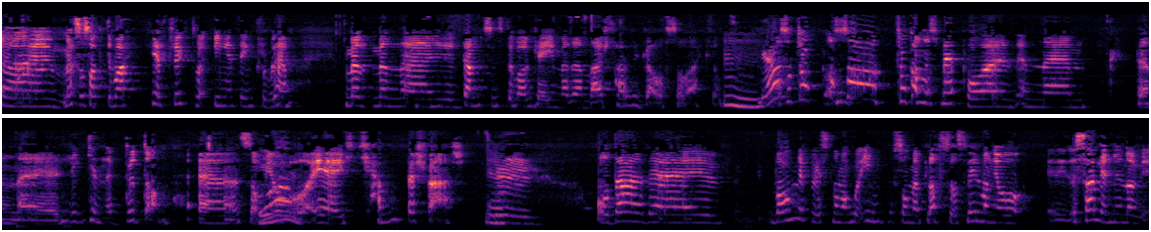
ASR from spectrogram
Eh, Men som sagt, det var helt trygt. Det var ingenting problem. Men, men eh, de syntes det var gøy med den der ferga også. Da, ikke sant? Mm. Og så tok, tok han oss med på en, en, eh, den eh, liggende buddhaen, som Ja. jo er kjempesvær. Ja. Mm. Og der Vanligvis når man går inn på sånne plasser, så vil man jo Særlig nå når vi,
